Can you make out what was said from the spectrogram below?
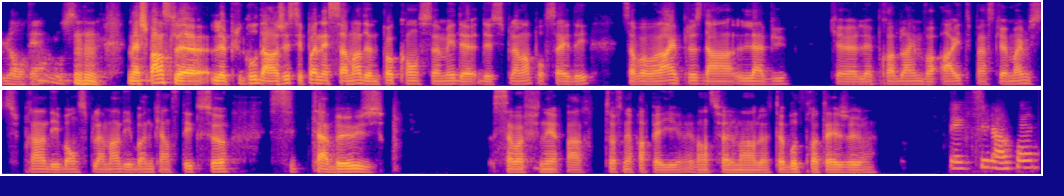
long terme aussi. Mhm. Mais je pense que le, le plus gros danger, c'est pas nécessairement de ne pas consommer de, de suppléments pour s'aider. Ça va vraiment être plus dans l'abus que le problème va être. Parce que même si tu prends des bons suppléments, des bonnes quantités, tout ça, si tu abuses, ça va finir par, tu vas finir par payer éventuellement. Tu as beau te protéger. là. Fait que, tu sais, dans le fond,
